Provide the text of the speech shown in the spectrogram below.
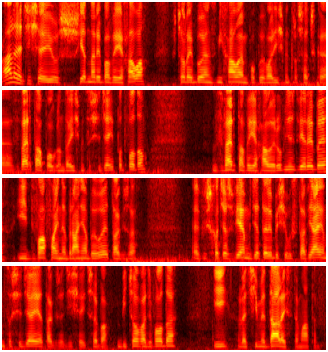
Ale dzisiaj już jedna ryba wyjechała. Wczoraj byłem z Michałem, popływaliśmy troszeczkę z Werta, pooglądaliśmy co się dzieje pod wodą. Z Werta wyjechały również dwie ryby i dwa fajne brania były, także już chociaż wiem, gdzie te ryby się ustawiają, co się dzieje, także dzisiaj trzeba biczować wodę i lecimy dalej z tematem.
